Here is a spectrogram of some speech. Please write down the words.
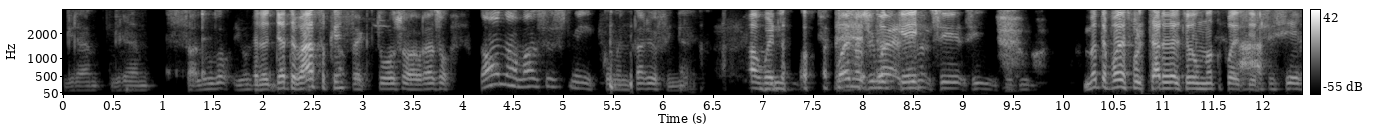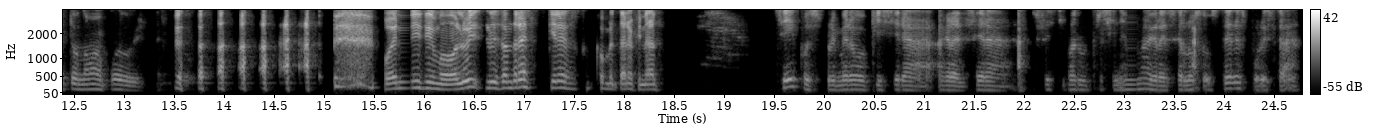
gran, gran saludo y un ¿Pero ya te vas o qué? afectuoso abrazo. No, nomás es mi comentario final. Ah, bueno. Bueno, sí, sí, sí, No te puedes pulsar del Zoom, no te puedes ir. Ah, sí, cierto, no me puedo ir. Buenísimo. Luis, Luis Andrés, ¿quieres un comentario final? Sí, pues primero quisiera agradecer al Festival Ultracinema, agradecerlos a ustedes por esta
